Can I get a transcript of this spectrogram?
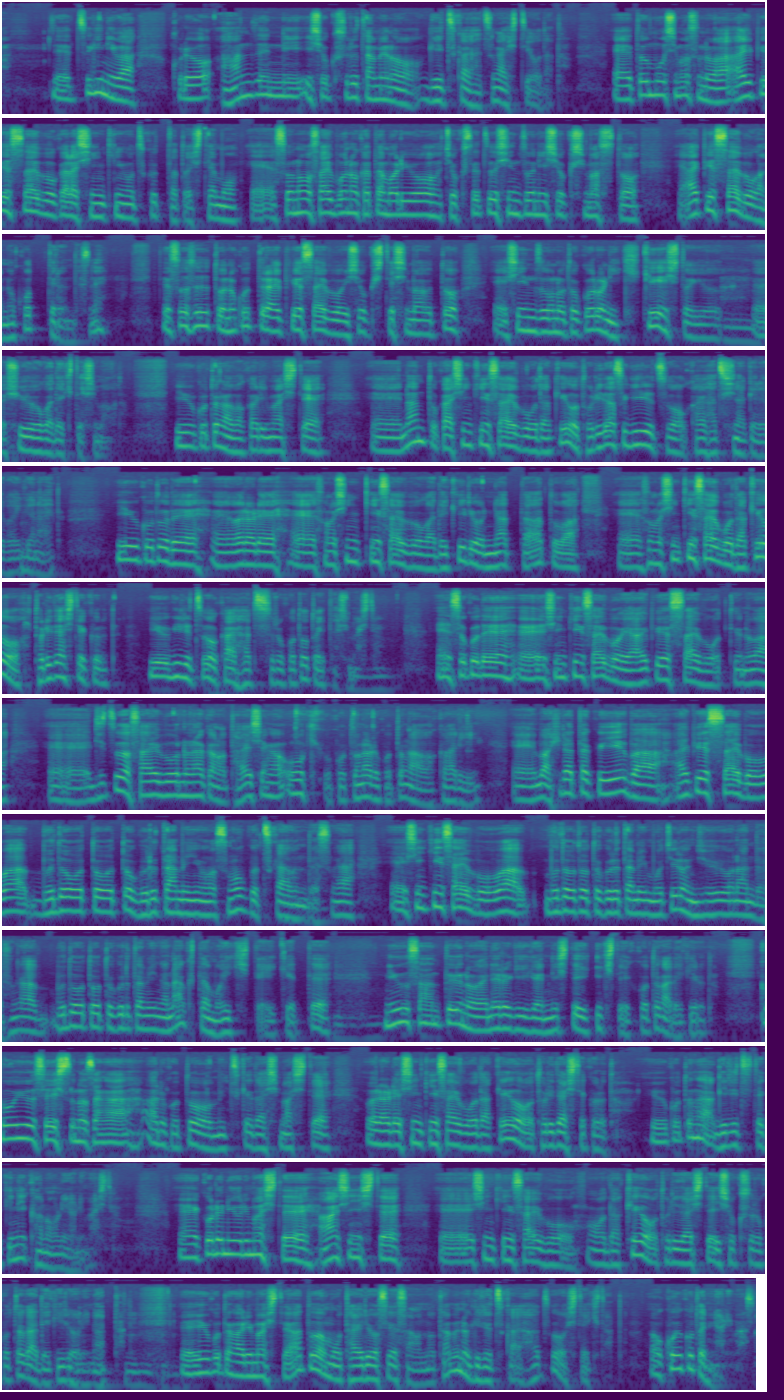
で次にはこれを安全に移植するための技術開発が必要だと。えー、と申しますのは iPS 細胞から心筋を作ったとしても、えー、その細胞の塊を直接心臓に移植しますと iPS 細胞が残ってるんですね。でそうすると残ってる iPS 細胞を移植してしまうと、えー、心臓のところに奇形腫という、うん、腫瘍ができてしまうと。いうことが分かりまして、えー、なんとか心筋細胞だけを取り出す技術を開発しなければいけないと。いうことで、えー、我々、えー、その心筋細胞ができるようになった後は、えー、その心筋細胞だけを取り出してくると。いう技術を開発することといたしました。えー、そこで、えー、心筋細胞や iPS 細胞っていうのは、えー、実は細胞の中の代謝が大きく異なることが分かり、えー、まあ平たく言えば iPS 細胞はブドウ糖とグルタミンをすごく使うんですが、えー、心筋細胞はブドウ糖とグルタミンもちろん重要なんですがブドウ糖とグルタミンがなくても生きていけて、乳酸というのをエネルギー源にして生きていくことができると。こういう性質の差があることを見つけ出しまして我々心筋細胞だけを取り出してくるということが技術的に可能になりました。えー、これによりまして安心してえー、心筋細胞だけを取り出して移植することができるようになったと、えー、いうことがありましてあとはもう大量生産のための技術開発をしてきたとこういうことになります。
